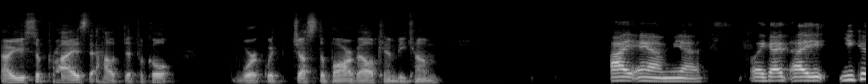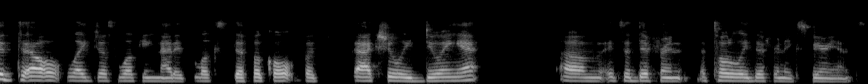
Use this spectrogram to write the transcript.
Are you surprised at how difficult work with just the barbell can become? I am, yes. Like I, I you could tell like just looking that it looks difficult, but actually doing it, um, it's a different, a totally different experience.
